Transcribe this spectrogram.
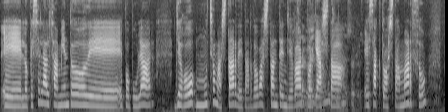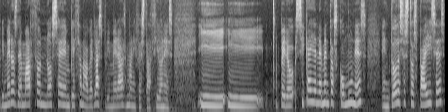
eh, lo que es el alzamiento de, popular llegó mucho más tarde, tardó bastante en llegar, porque hasta exacto, hasta marzo, primeros de marzo, no se empiezan a ver las primeras manifestaciones. Y, pero sí que hay elementos comunes en todos estos países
